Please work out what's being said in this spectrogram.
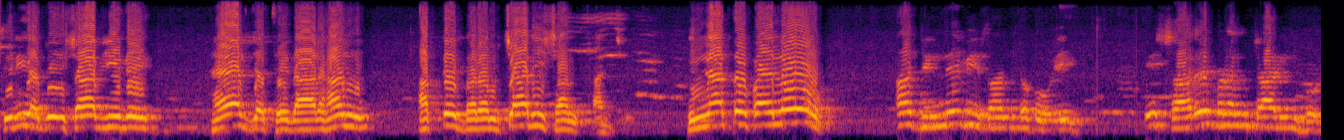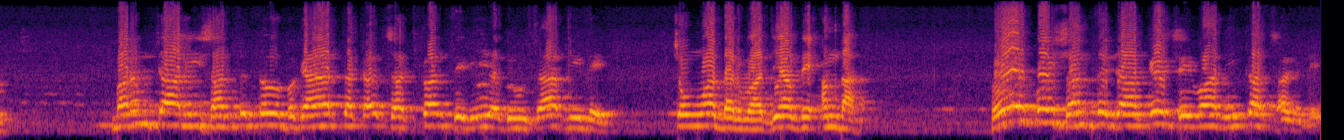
ਸ੍ਰੀ ਹਜ਼ੂਰ ਸਾਹਿਬ ਜੀ ਦੇ ਹੈ ਜਥੇਦਾਰ ਹਨ ਅਤੇ ਬ੍ਰਹਮਚਾਰੀ ਸੰਤ ਹਨ ਇਨ੍ਹਾਂ ਤੋਂ ਪਹਿਲੋਂ ਆ ਜਿੰਨੇ ਵੀ ਸੰਤ ਹੋਏ, ਇਹ ਸਾਰੇ ਬ੍ਰਹਮਚਾਰੀ ਹੋਏ। ਬ੍ਰਹਮਚਾਰੀ ਸੰਤ ਤੋਂ ਬਗੈਰ ਤੱਕ ਸੱਚਖੰਡ ਸ੍ਰੀ ਹਜ਼ੂਰ ਸਾਹਿਬ ਜੀ ਦੇ ਚੌਵਾਂ ਦਰਵਾਜ਼ਿਆਂ ਦੇ ਅੰਦਰ ਹੋਰ ਕੋਈ ਸੰਤ ਜਾ ਕੇ ਸੇਵਾ ਨਹੀਂ ਕਰ ਸਕਦੇ।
